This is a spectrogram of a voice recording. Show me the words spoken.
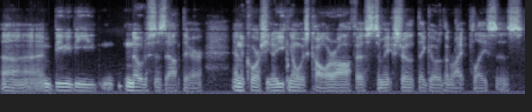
uh, BBB notices out there. And of course, you know, you can always call our office to make sure that they go to the right places.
